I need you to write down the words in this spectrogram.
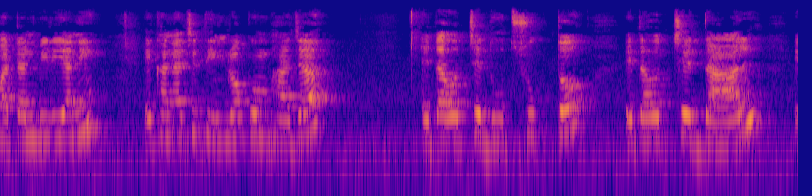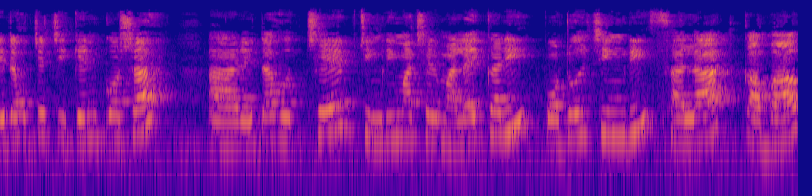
মাটন বিরিয়ানি, এখানে আছে তিন রকম ভাজা, এটা হচ্ছে দুধ শুক্তো, এটা হচ্ছে ডাল, এটা হচ্ছে চিকেন কষা, আর এটা হচ্ছে চিংড়ি মাছের মালাইকারি, পটল চিংড়ি, সালাদ, কাবাব,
